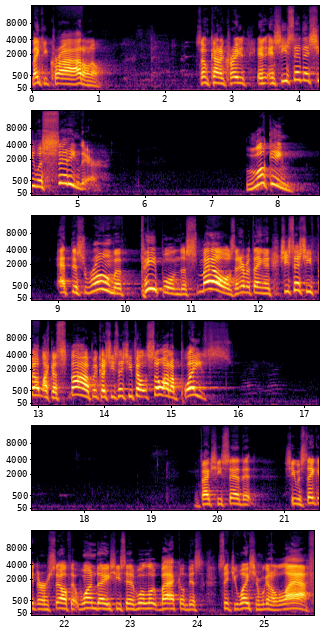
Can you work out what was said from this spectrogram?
make you cry. I don't know some kind of crazy. And, and she said that she was sitting there looking at this room of people and the smells and everything. And she said she felt like a snob because she said she felt so out of place. In fact, she said that she was thinking to herself that one day she said, We'll look back on this situation, we're going to laugh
